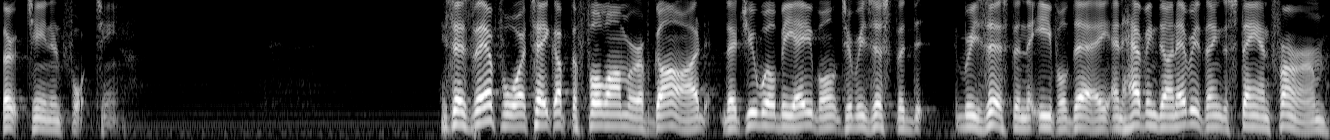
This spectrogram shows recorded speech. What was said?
13 and 14. He says, Therefore, take up the full armor of God, that you will be able to resist, the, resist in the evil day, and having done everything to stand firm,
